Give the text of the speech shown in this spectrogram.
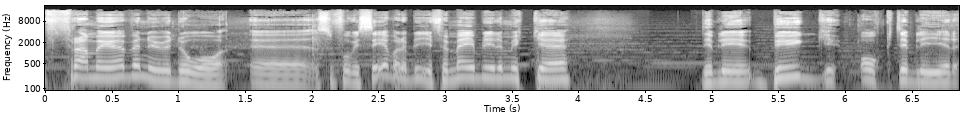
framöver nu då eh, så får vi se vad det blir. För mig blir det mycket... Det blir bygg och det blir...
